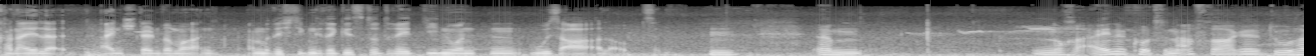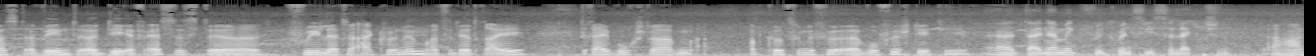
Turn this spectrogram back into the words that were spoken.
Kanäle einstellen, wenn man an, am richtigen Register dreht, die nur in den USA erlaubt sind. Hm. Ähm, noch eine kurze Nachfrage. Du hast erwähnt, äh, DFS ist der Three Letter Acronym, also der drei, drei Buchstaben Abkürzung dafür. Äh, wofür steht die? Äh, Dynamic Frequency Selection. Aha,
